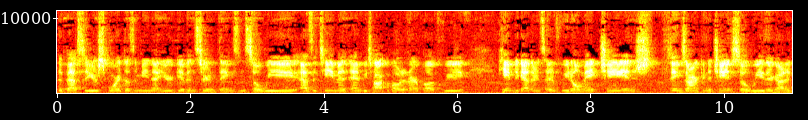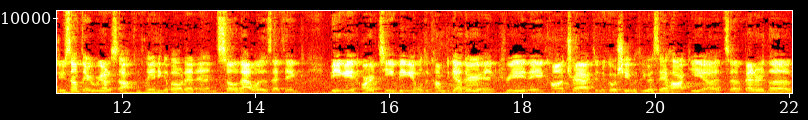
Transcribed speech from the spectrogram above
the best at your sport doesn't mean that you're given certain things. And so we, as a team, and we talk about in our book, we came together and said, if we don't make change, things aren't going to change. So we either got to do something or we got to stop complaining about it. And so that was, I think, being a, our team being able to come together and create a contract and negotiate with USA Hockey uh, to better the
